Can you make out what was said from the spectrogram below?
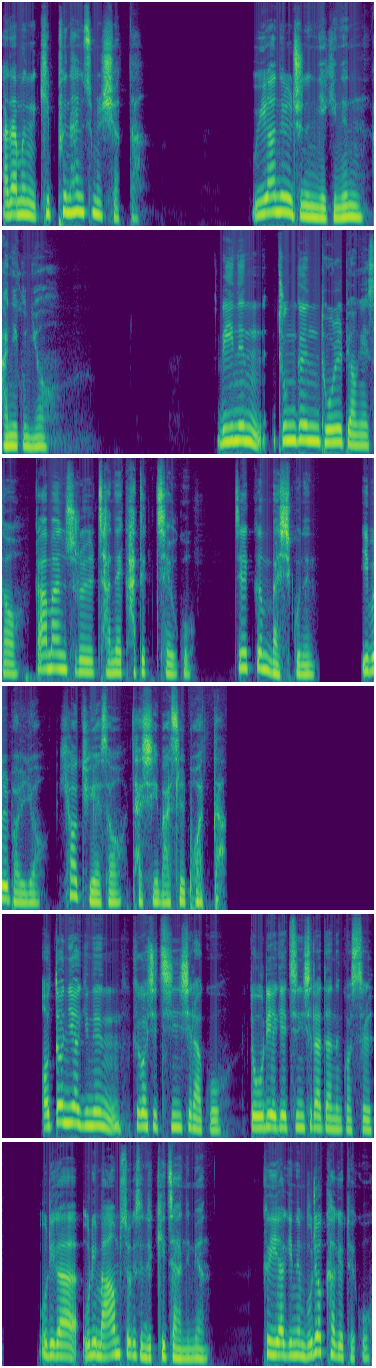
아담은 깊은 한숨을 쉬었다. 위안을 주는 얘기는 아니군요. 리는 둥근 돌병에서 까만 술을 잔에 가득 채우고 찔끔 마시고는 입을 벌려 혀 뒤에서 다시 맛을 보았다. 어떤 이야기는 그것이 진실하고 또 우리에게 진실하다는 것을 우리가 우리 마음속에서 느끼지 않으면 그 이야기는 무력하게 되고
